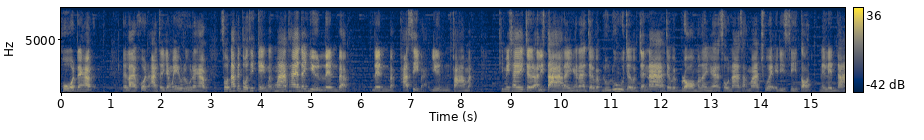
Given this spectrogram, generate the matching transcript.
โหดนะครับ หลายๆ คนอาจจะยังไม่รู้นะครับ โซนาเป็นตัวที่เก่งมากๆ ถ้าได้ยืนเลนแบบเลนแบบพาสซีฟอะยืนฟาร์มอะที่ไม่ใช่เจออลิสตาอะไรอย่างเงี้ยนะเจอแบบลูลูเจอแบบเจนน่าเจอแบบบรอมอะไรเงี้ยโซนาสามารถช่วย ADC ตอดในเลนได้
